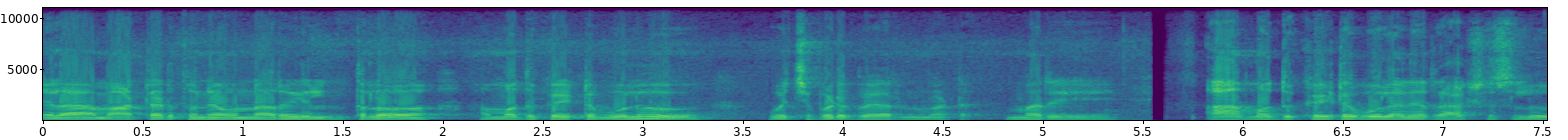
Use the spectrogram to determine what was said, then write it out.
ఇలా మాట్లాడుతూనే ఉన్నారు. ఇంతలో ఆ మధుకైటబులు వచ్చి పడిపోయారు అనమాట మరి ఆ మధుకైటబులు అనే రాక్షసులు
